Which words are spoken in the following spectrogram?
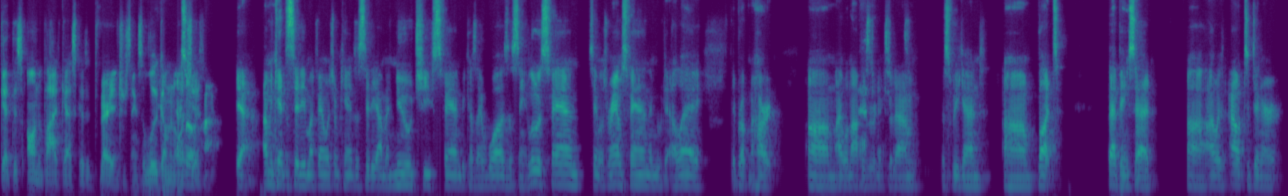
get this on the podcast because it's very interesting. So Luke, I'm going to let so, you. Yeah, I'm in Kansas City. My family's from Kansas City. I'm a new Chiefs fan because I was a St. Louis fan, St. Louis Rams fan. They moved to LA. They broke my heart. Um, I will not That's be rooting for them this weekend. Um, but that being said, uh, I was out to dinner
